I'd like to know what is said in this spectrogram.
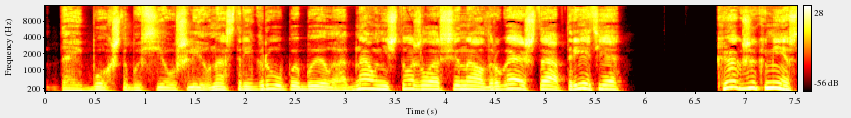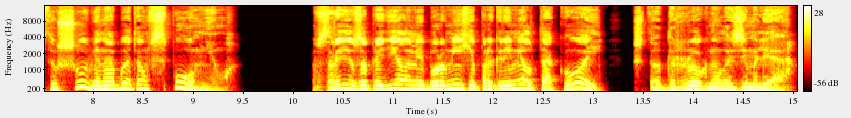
«Дай бог, чтобы все ушли. У нас три группы было. Одна уничтожила арсенал, другая — штаб, третья...» Как же к месту Шубин об этом вспомнил? Взрыв за пределами Бурмихи прогремел такой, что дрогнула земля.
